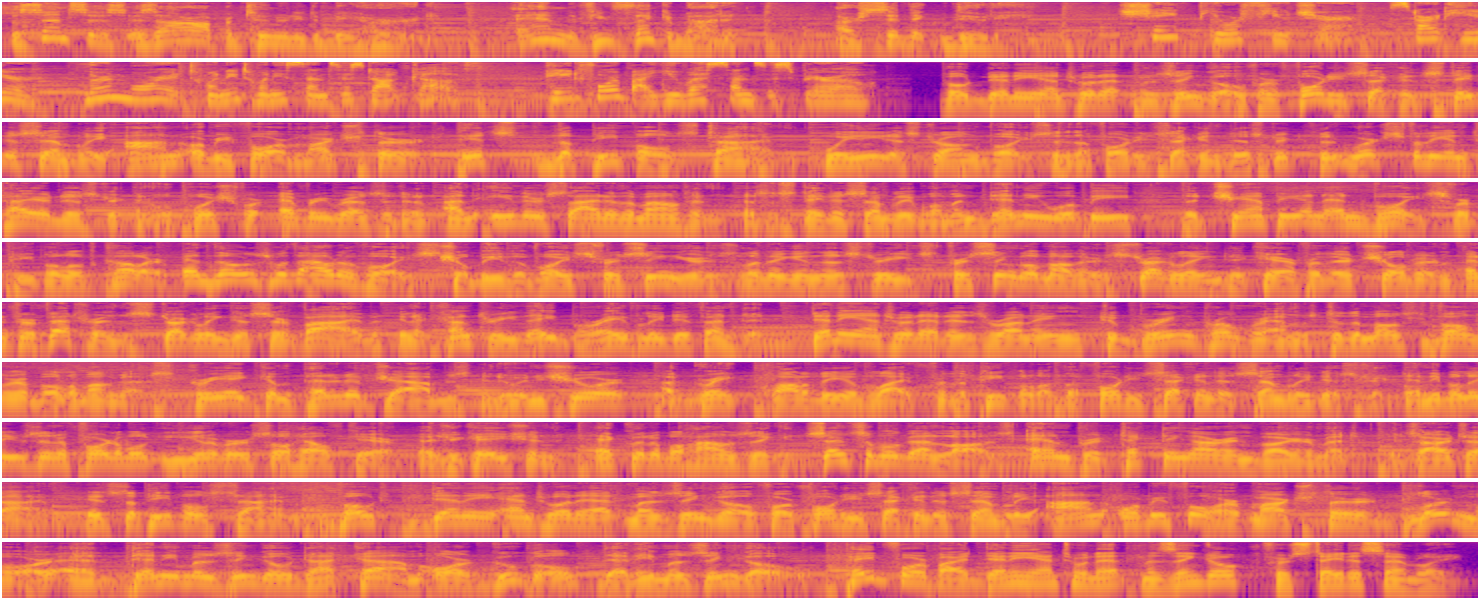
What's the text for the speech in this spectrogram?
The census is our opportunity to be heard. And if you think about it, our civic duty. Shape your future. Start here. Learn more at 2020census.gov. Paid for by U.S. Census Bureau. Vote Denny Antoinette Mazingo for 42nd State Assembly on or before March 3rd. It's the people's time. We need a strong voice in the 42nd District that works for the entire district and will push for every resident on either side of the mountain. As a State Assemblywoman, Denny will be the champion and voice for people of color and those without a voice. She'll be the voice for seniors living in the streets, for single mothers struggling to care for their children, and for veterans struggling to survive in a country they bravely defended. Denny Antoinette is running to bring programs to the most vulnerable among us, create competitive jobs, and to ensure a great quality of life for the people of the 42nd Assembly District. And he believes in affordable universal health care, education, equitable housing, sensible gun laws, and protecting our environment. It's our time. It's the people's time. Vote Denny Antoinette Mazingo for 42nd Assembly on or before March 3rd. Learn more at dennymazingo.com or Google Denny Mazingo. Paid for by Denny Antoinette Mazingo for State Assembly.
